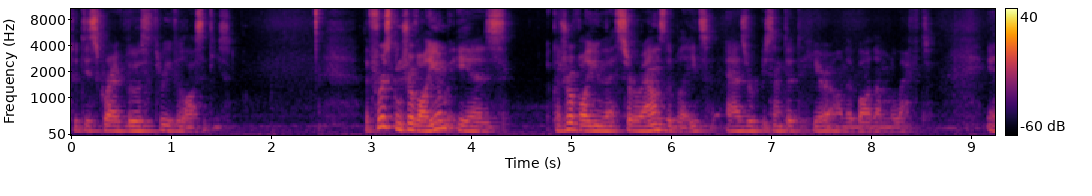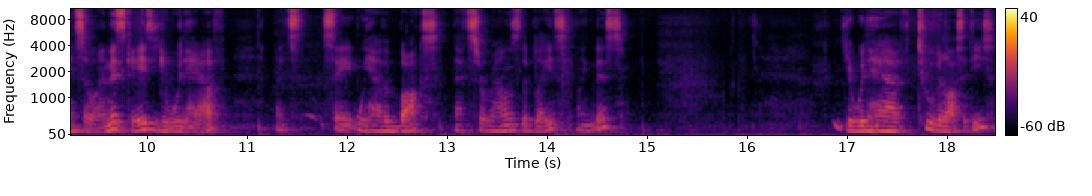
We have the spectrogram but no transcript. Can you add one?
to describe those three velocities. The first control volume is a control volume that surrounds the blades as represented here on the bottom left. And so in this case, you would have, let's say we have a box that surrounds the blades like this you would have two velocities,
